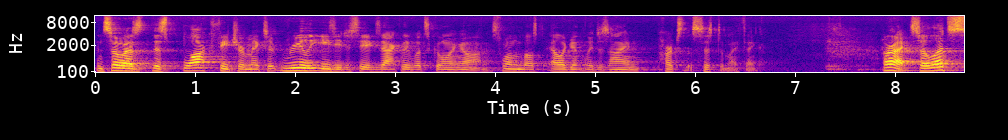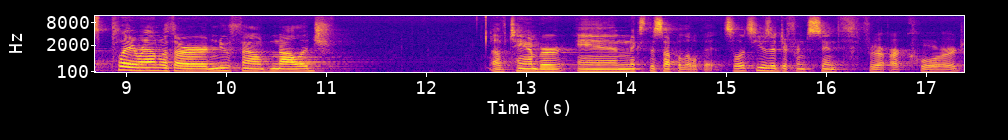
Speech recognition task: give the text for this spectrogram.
And so as this block feature makes it really easy to see exactly what's going on. It's one of the most elegantly designed parts of the system, I think. All right, so let's play around with our newfound knowledge of timbre and mix this up a little bit. So let's use a different synth for our chord.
